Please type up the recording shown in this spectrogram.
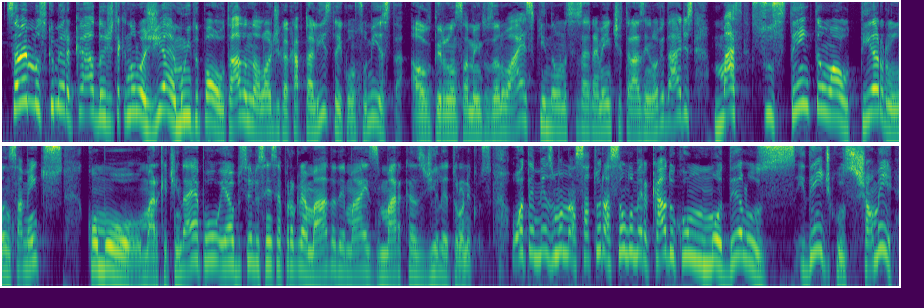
Sabemos que o mercado de tecnologia é muito pautado na lógica capitalista e consumista, ao ter lançamentos anuais que não necessariamente trazem novidades, mas sustentam ao ter lançamentos como o marketing da Apple e a obsolescência programada de mais marcas de eletrônicos, ou até mesmo na saturação do mercado com modelos idênticos Xiaomi.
